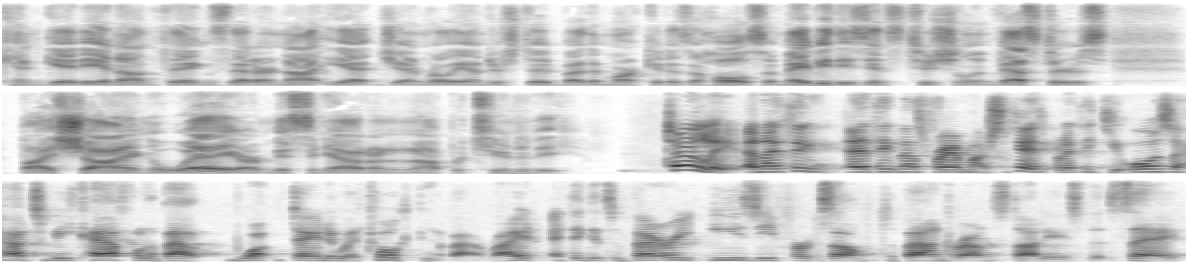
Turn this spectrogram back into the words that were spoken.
can get in on things that are not yet generally understood by the market as a whole. So maybe these institutional investors by shying away are missing out on an opportunity. Totally, and I think I think that's very much the case. But I think you also have to be careful about what data we're talking about, right? I think it's very easy, for example, to band around studies that say,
